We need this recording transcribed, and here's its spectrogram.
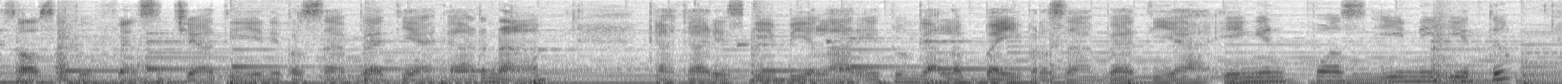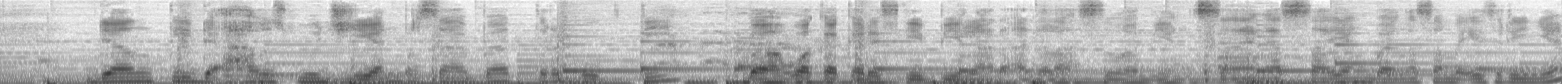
salah satu fans sejati ini persahabat ya, karena kakak Rizky Bilar itu nggak lebay persahabat ya, ingin post ini itu dan tidak harus pujian persahabat terbukti bahwa kakak Rizky Bilar adalah suami yang sangat sayang banget sama istrinya.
